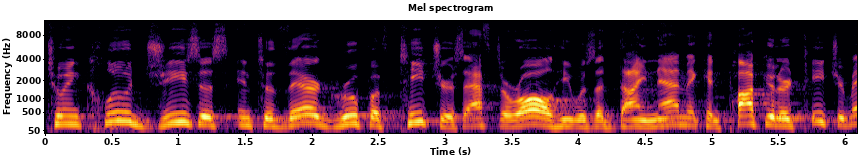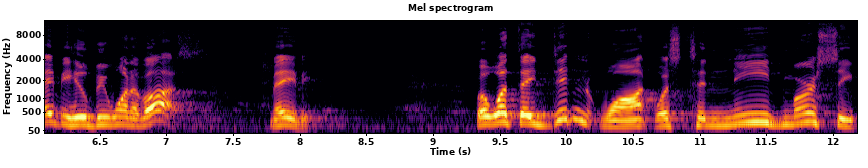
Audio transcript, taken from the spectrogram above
to include Jesus into their group of teachers. After all, he was a dynamic and popular teacher. Maybe he'll be one of us, maybe. But what they didn't want was to need mercy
